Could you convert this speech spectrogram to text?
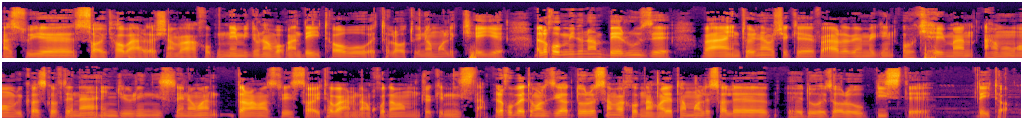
از توی سایت ها برداشتم و خب نمی‌دونم واقعا دیتا و اطلاعات و اینا مال کیه. ولی خب می‌دونم بروزه و اینطوری نباشه که فردا بهم بگین اوکی من همون آمریکاست. گفته نه اینجوری نیست. اینا من دارم از توی سایت ها برمیدارم. خودم هم اونجا که نیستم. ولی خب احتمال زیاد درستم و خب نهایتا مال سال 2020 دیتا.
